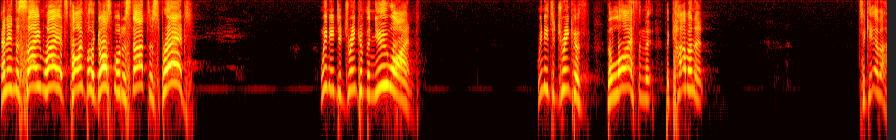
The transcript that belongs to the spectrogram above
And in the same way, it's time for the gospel to start to spread. We need to drink of the new wine. We need to drink of the life and the, the covenant together.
